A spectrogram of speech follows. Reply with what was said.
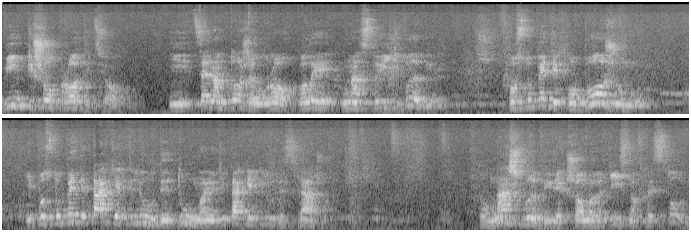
він пішов проти цього. І це нам теж урок, коли у нас стоїть вибір поступити по-божому і поступити так, як люди думають, і так, як люди скажуть. То наш вибір, якщо ми дійсно Христові,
